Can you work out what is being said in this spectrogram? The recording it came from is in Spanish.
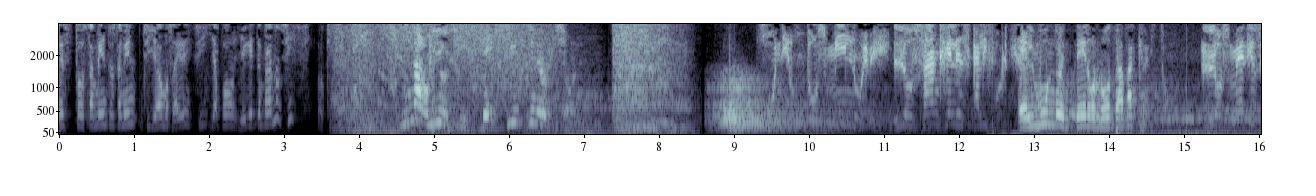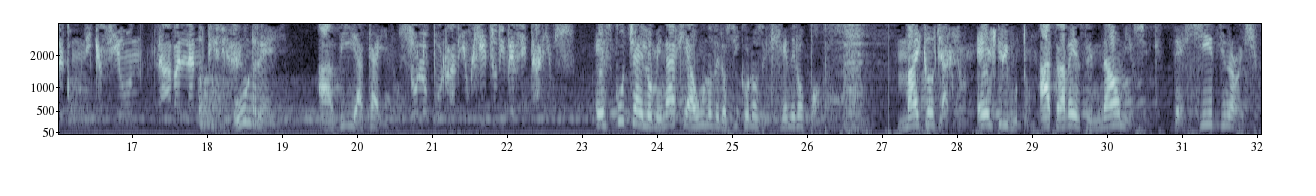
Tardes. ¿Todos también? ¿Todos también? ¿Sí llevamos aire? ¿Sí? ¿Ya puedo? ¿Llegué temprano? Sí, sí. Ok. Now Music, The Hit Generation. Junio 2009. Los Ángeles, California. El mundo entero no daba crédito. Los medios de comunicación daban la noticia. Un rey había caído. Solo por Radio Hits Universitarios. Escucha el homenaje a uno de los íconos del género pop. Michael Jackson, el tributo, a través de Now Music, The Hit Generation.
